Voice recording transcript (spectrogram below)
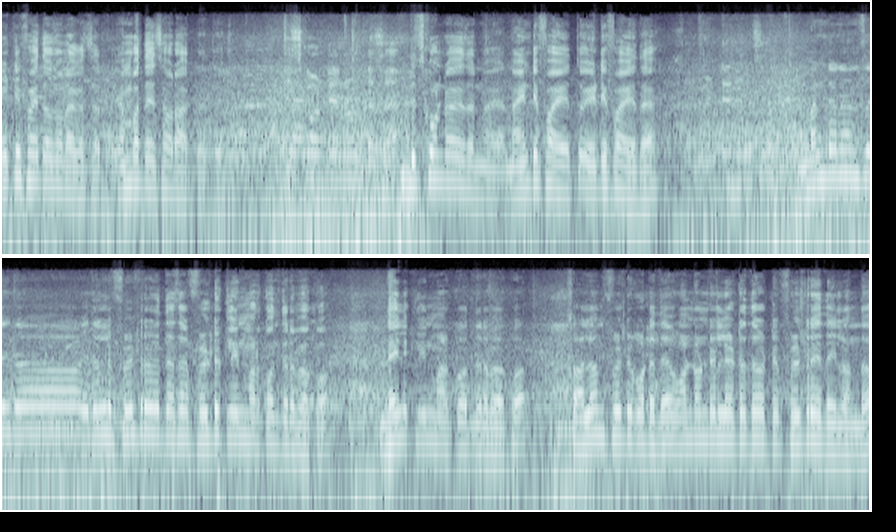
ಏಯ್ಟಿ ಫೈವ್ ತೌಸಂಡ್ ಆಗುತ್ತೆ ಸರ್. ಎಂಬತ್ತೈದು ಸಾವಿರ ಆಗ್ತೈತೆ ಇದು. ಡಿಸ್ಕೌಂಟ್ ಏನು ಉಂಟು ಸರ್? ಡಿಸ್ಕೌಂಟ್ ಆಗಿದೆ ಸರ್ ನೈಂಟಿ ಫೈವ್ ಇತ್ತು ಏಯ್ಟಿ ಫೈವ್ ಇದೆ ಮೇಂಟೆನೆನ್ಸ್ ಇದು ಇದರಲ್ಲಿ ಫಿಲ್ಟರ್ ಇರುತ್ತೆ ಸರ್. ಫಿಲ್ಟರ್ ಕ್ಲೀನ್ ಮಾಡ್ಕೊತಿರ್ಬೇಕು. ಡೈಲಿ ಕ್ಲೀನ್ ಮಾಡ್ಕೊತಿರ್ಬೇಕು. ಸೊ ಅಲ್ಲೊಂದು ಫಿಲ್ಟರ್ ಕೊಟ್ಟಿದೆ ಒನ್ ಟ್ವೆಂಟಿ ಲೀಟರ್ದು ಫಿಲ್ಟರ್ ಇದೆ ಇಲ್ಲೊಂದು.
